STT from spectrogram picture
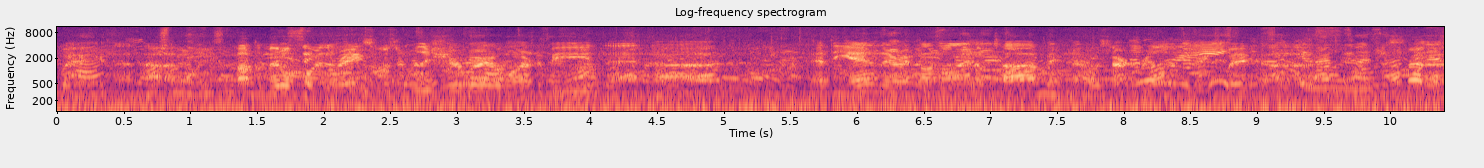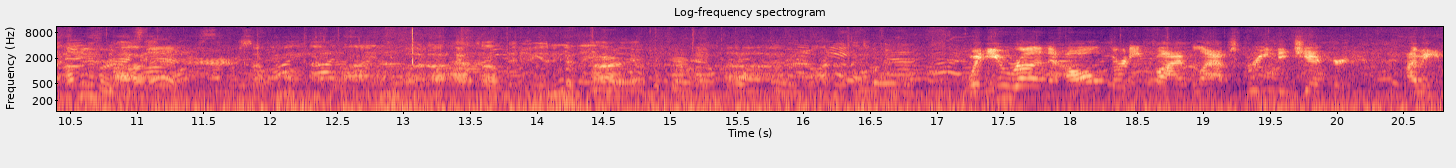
quick, and then uh, about the middle point of the race, I wasn't really sure where I wanted to be. And then uh, at the end, there, I found the line up top, and I was starting to reel it pretty quick. Uh, or something along that line, but uh, hats off to him. He had a good car. Uh, when you run all 35 laps green to checkered, I mean,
